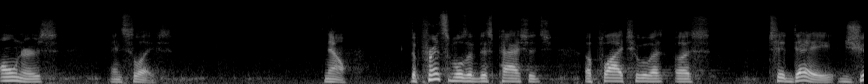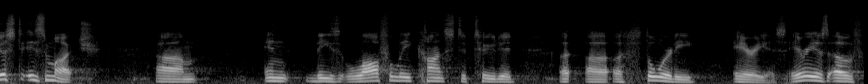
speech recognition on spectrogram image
owners and slaves. Now, the principles of this passage apply to us today just as much um, in these lawfully constituted uh, uh, authority areas, areas of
